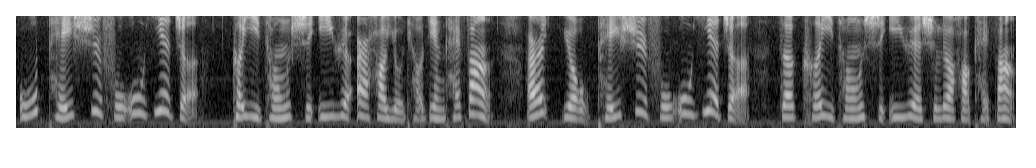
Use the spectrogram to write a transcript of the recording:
无陪侍服务业者可以从十一月二号有条件开放，而有陪侍服务业者。则可以从十一月十六号开放。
